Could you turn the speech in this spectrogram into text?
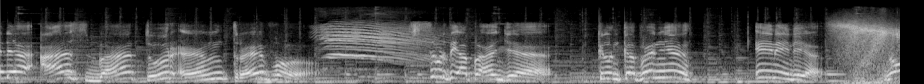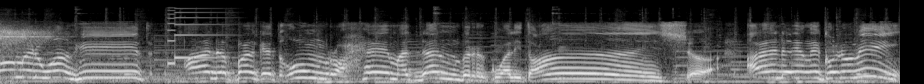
ada Asba Tour and Travel. Seperti apa aja kelengkapannya? Ini dia. Nomor wahid ada paket umroh hemat dan berkualitas. Ada yang ekonomi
